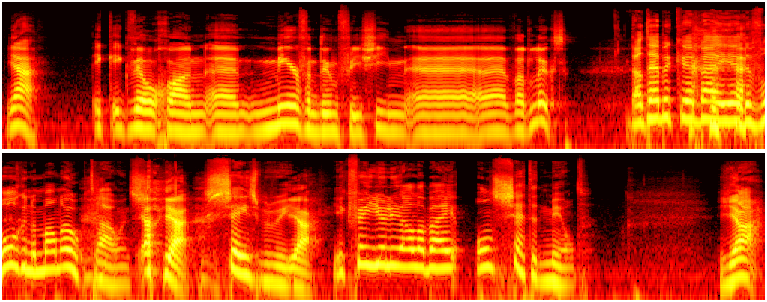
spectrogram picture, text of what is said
ja, ik, ik wil gewoon eh, meer van Dumfries zien wat lukt. Dat heb ik bij eh, de volgende man ook trouwens. Ja, ja, Sainsbury. ja. Ik vind jullie allebei ontzettend mild. Ja,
